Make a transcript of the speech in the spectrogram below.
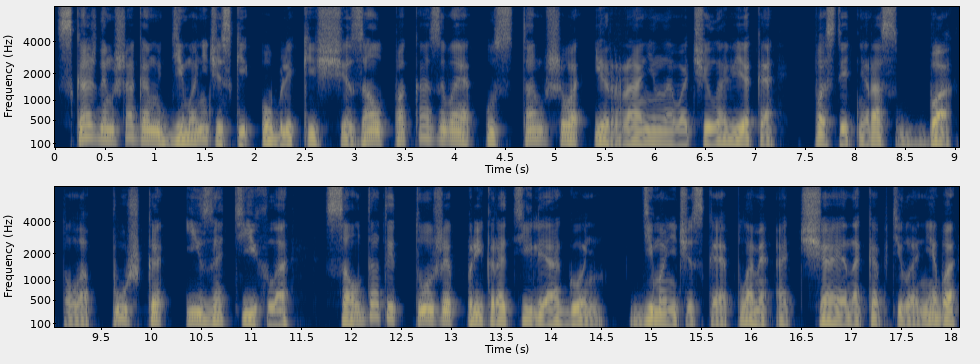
С каждым шагом демонический облик исчезал, показывая уставшего и раненого человека. Последний раз бахнула пушка и затихла. Солдаты тоже прекратили огонь. Демоническое пламя отчаянно коптило небо,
